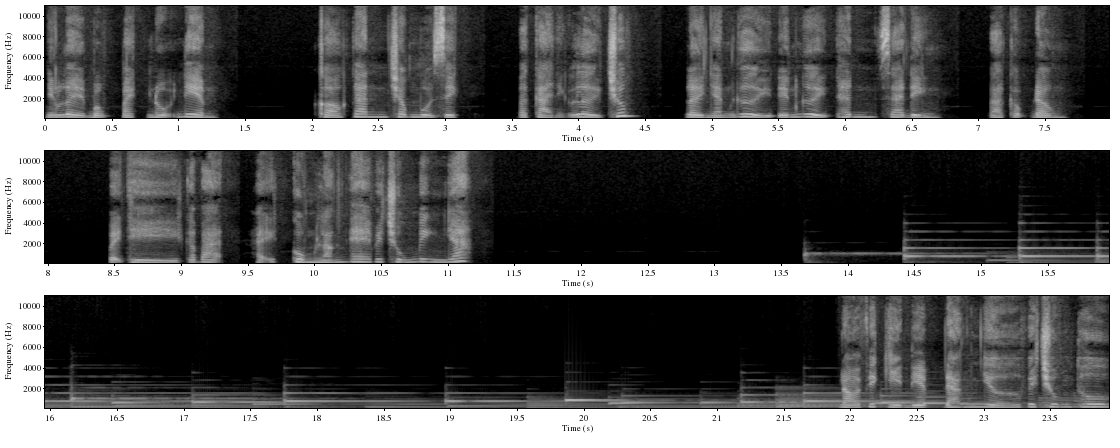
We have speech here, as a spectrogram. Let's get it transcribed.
những lời bộc bạch nỗi niềm, khó khăn trong mùa dịch và cả những lời chúc lời nhắn gửi đến người thân, gia đình và cộng đồng. Vậy thì các bạn hãy cùng lắng nghe với chúng mình nhé. Nói về kỷ niệm đáng nhớ với Trung Thu,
